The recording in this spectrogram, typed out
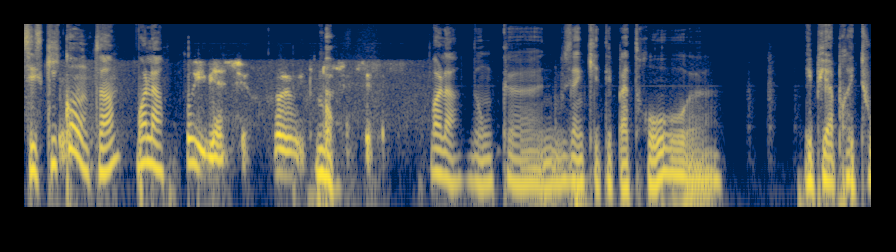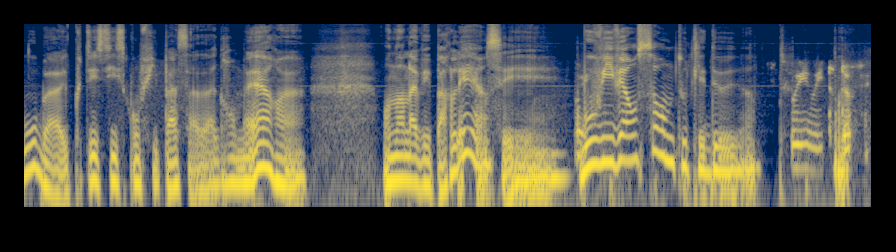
C'est ce qui compte, hein Voilà. Oui, bien sûr. Oui, oui, tout fait, Voilà, donc euh, ne vous inquiétez pas trop. Euh. Et puis après tout, bah, écoutez, s'il se confie pas à sa grand-mère, euh, on en avait parlé. Hein, c'est vous vivez ensemble toutes les deux. Hein. Oui, oui, tout à fait.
